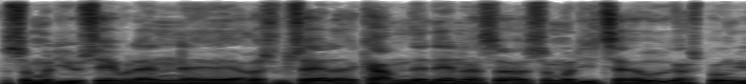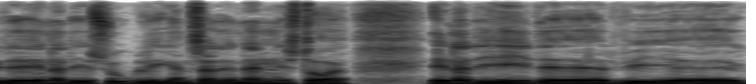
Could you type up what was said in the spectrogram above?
og så må de jo se, hvordan øh, resultatet af kampen den ender, så, så må de tage udgangspunkt i det. Ender det i Superligaen, så er det en anden historie. Ender det i, et, at vi øh,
